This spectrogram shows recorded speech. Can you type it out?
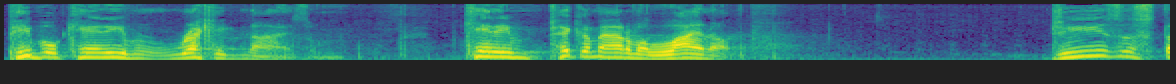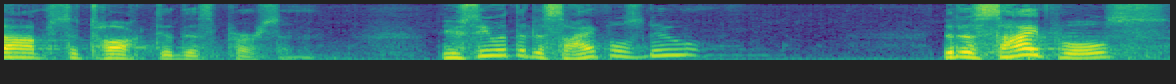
People can't even recognize him, can't even pick him out of a lineup. Jesus stops to talk to this person. Do you see what the disciples do? The disciples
